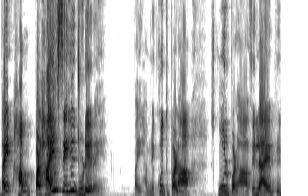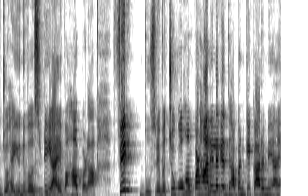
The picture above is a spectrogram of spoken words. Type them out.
भाई, हम पढ़ाई से ही जुड़े रहे। भाई, हमने खुद पढ़ा। स्कूल पढ़ा, फिर लाइब जो है यूनिवर्सिटी आए, वहाँ पढ़ा, फिर दूसरे बच्चों को हम पढ़ाने लगे, अध्यापन के कार्य में आए।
